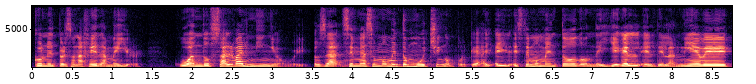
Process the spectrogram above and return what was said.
con el personaje de Mayor, cuando salva al niño, güey. O sea, se me hace un momento muy chingón porque hay, este momento donde llega el, de la nieve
